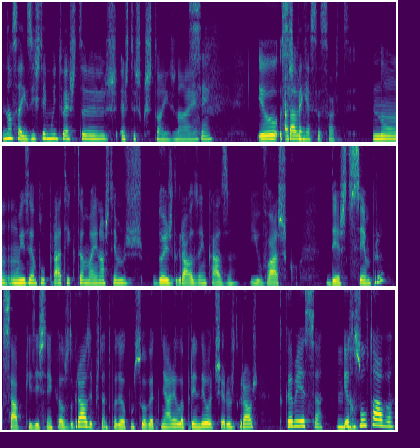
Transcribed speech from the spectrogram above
não sei, existem muito estas, estas questões, não é? Sim. Eu, Acho sabes, que tenho essa sorte. num um exemplo prático também, nós temos dois degraus em casa e o Vasco, desde sempre, que sabe que existem aqueles degraus e, portanto, quando ele começou a gatinhar, ele aprendeu a descer os degraus de cabeça e resultava.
